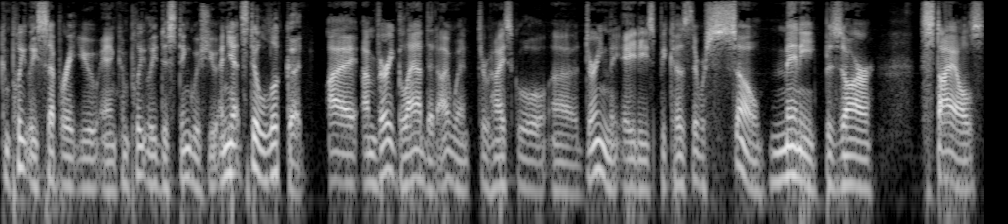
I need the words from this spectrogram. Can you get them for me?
completely separate you and completely distinguish you, and yet still look good. I, I'm very glad that I went through high school uh, during the 80s because there were so many bizarre styles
